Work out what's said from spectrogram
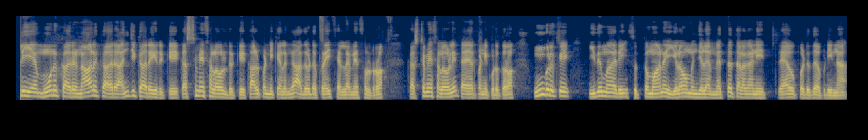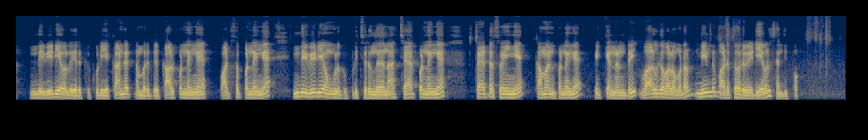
இல்லையே மூணு காரு நாலு காரு அஞ்சு காரு இருக்குது கஸ்டமைஸ் செலவுகள் இருக்குது கால் பண்ணி கேளுங்க. அதோட ப்ரைஸ் எல்லாமே சொல்கிறோம் கஸ்டமைஸ் செலவுலையும் தயார் பண்ணி கொடுக்குறோம். உங்களுக்கு இது மாதிரி சுத்தமான இலவ மஞ்சளை மெத்த தலகாணி தேவைப்படுது அப்படின்னா இந்த வீடியோவில் இருக்கக்கூடிய கான்டாக்ட் நம்பருக்கு கால் பண்ணுங்க வாட்ஸ்அப் பண்ணுங்க. இந்த வீடியோ உங்களுக்கு பிடிச்சிருந்ததுன்னா ஷேர் பண்ணுங்க ஸ்டேட்டஸ் வைங்க கமெண்ட் பண்ணுங்க. மிக்க நன்றி. வாழ்க வளமுடன். மீண்டும் அடுத்த ஒரு வீடியோவில் சந்திப்போம்.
